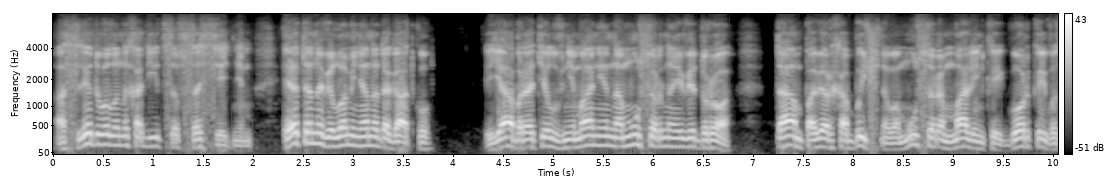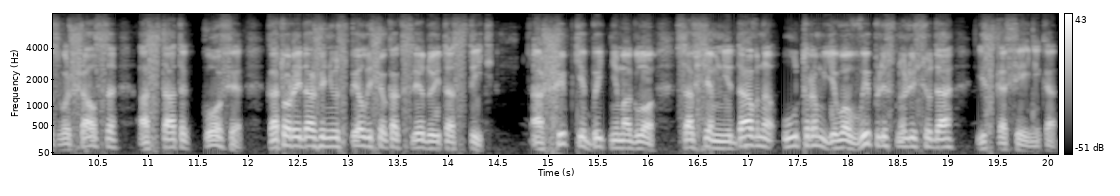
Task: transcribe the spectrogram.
а следовало находиться в соседнем. Это навело меня на догадку я обратил внимание на мусорное ведро. Там, поверх обычного мусора, маленькой горкой возвышался остаток кофе, который даже не успел еще как следует остыть. Ошибки быть не могло. Совсем недавно утром его выплеснули сюда из кофейника.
